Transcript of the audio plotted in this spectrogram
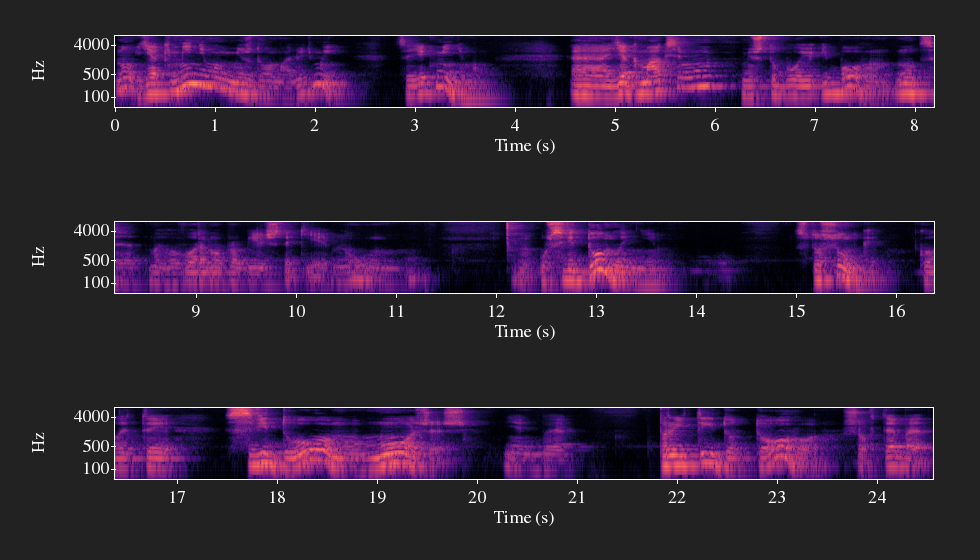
Ну, як мінімум, між двома людьми. Це як мінімум. Е, як максимум між тобою і Богом. Ну, це ми говоримо про більш такі, ну, усвідомлені стосунки, коли ти свідомо можеш якби, прийти до того, що в тебе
